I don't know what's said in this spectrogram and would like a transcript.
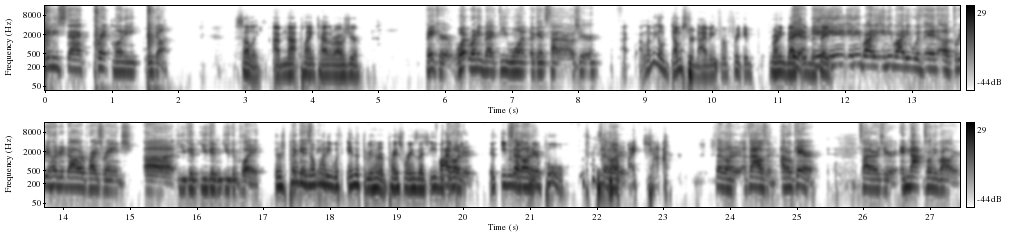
mini stack, print money. You're done. Sully, I'm not playing Tyler Allgeier. Baker, what running back do you want against Tyler Allgeier? I, let me go dumpster diving for freaking running backs yeah, in the any- same. any- anybody anybody within a three hundred dollar price range, uh, you can you can you can play There's probably against me. nobody within a 300 price range that's even five hundred. It's even my 700. player pool. 700. oh my god. 700, a 1,000. I don't care. Tyler Allgeier and not Tony Pollard.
